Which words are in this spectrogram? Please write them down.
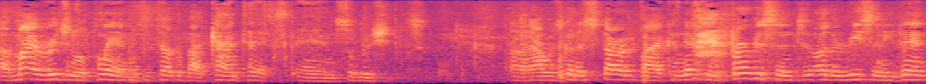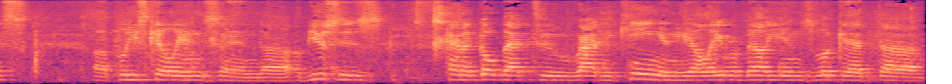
uh, my original plan was to talk about context and solutions. Uh, I was going to start by connecting Ferguson to other recent events, uh, police killings and uh, abuses, kind of go back to Rodney King and the LA rebellions, look at uh,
